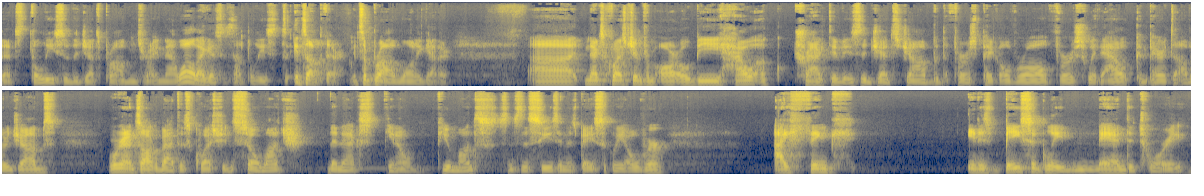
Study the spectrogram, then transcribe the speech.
that's the least of the Jets' problems right now. Well, I guess it's not the least. It's up there. It's a problem altogether. Uh, next question from ROB: How attractive is the Jets' job with the first pick overall versus without compared to other jobs? We're going to talk about this question so much the next you know few months since the season is basically over. I think it is basically mandatory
